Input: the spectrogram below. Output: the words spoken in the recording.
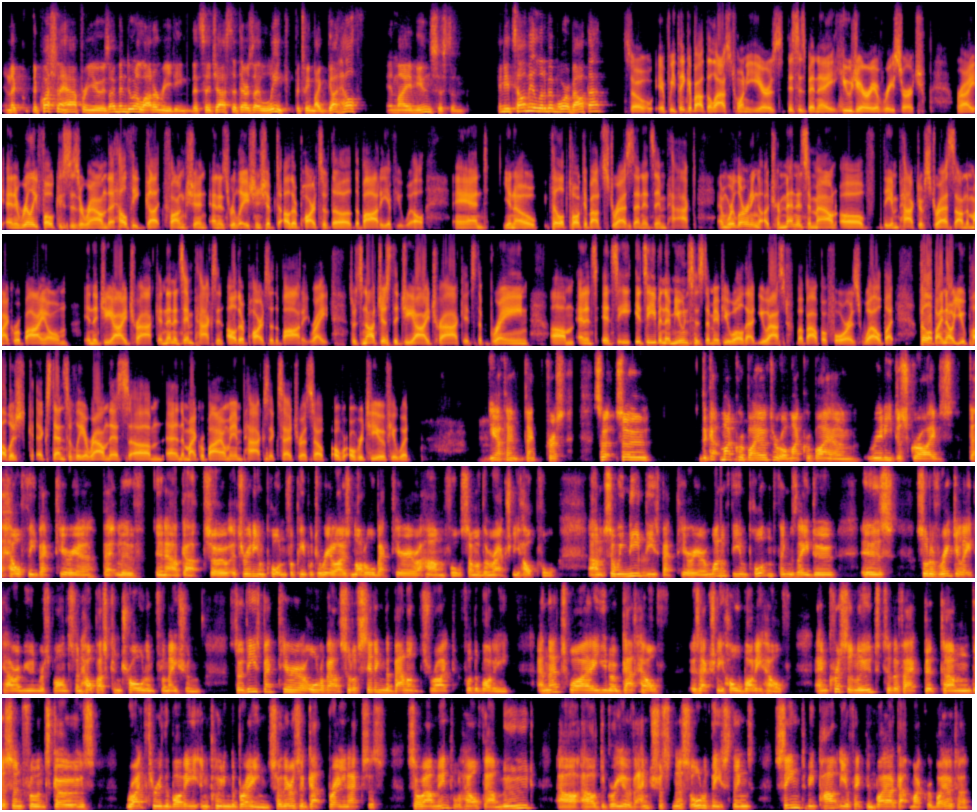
And the, the question I have for you is I've been doing a lot of reading that suggests that there's a link between my gut health and my immune system. Can you tell me a little bit more about that? So, if we think about the last 20 years, this has been a huge area of research, right? And it really focuses around the healthy gut function and its relationship to other parts of the, the body, if you will. And, you know, Philip talked about stress and its impact. And we're learning a tremendous amount of the impact of stress on the microbiome in the GI tract, and then its impacts in other parts of the body, right? So it's not just the GI tract; it's the brain, um, and it's it's it's even the immune system, if you will, that you asked about before as well. But Philip, I know you published extensively around this um, and the microbiome impacts, et cetera. So over over to you, if you would. Yeah, thank thank Chris. So so the gut microbiota or microbiome really describes the healthy bacteria that live in our gut. So it's really important for people to realize not all bacteria are harmful, some of them are actually helpful. Um, so we need these bacteria. And one of the important things they do is sort of regulate our immune response and help us control inflammation. So these bacteria are all about sort of setting the balance right for the body. And that's why, you know, gut health is actually whole body health. And Chris alludes to the fact that um, this influence goes right through the body, including the brain. So there is a gut brain axis. So our mental health, our mood, our, our degree of anxiousness, all of these things seem to be partly affected by our gut microbiota.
